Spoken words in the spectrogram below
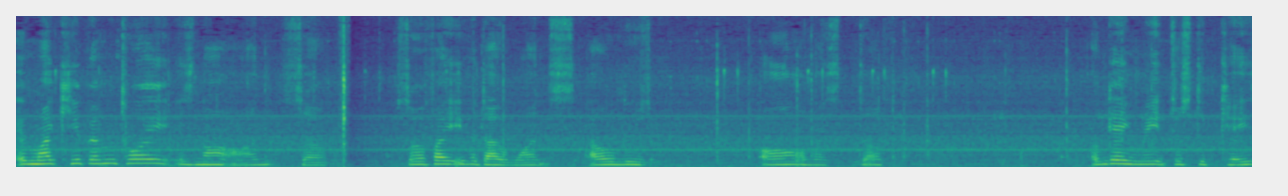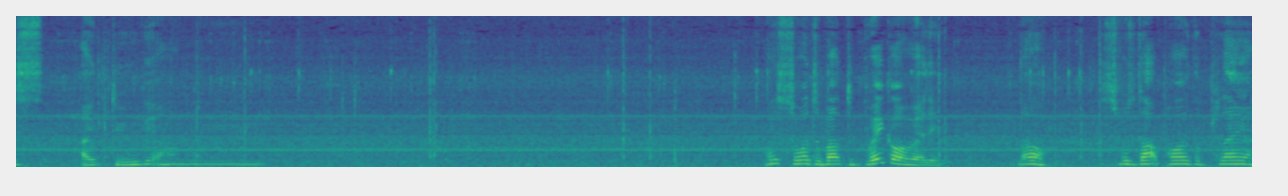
If my keep inventory is not on, so so if I even die once, I'll lose all of my stuff I'm getting meat just in case I do get hungry. My sword's about to break already. No, this was not part of the plan.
